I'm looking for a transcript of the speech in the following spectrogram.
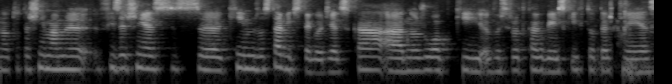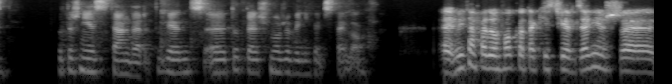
no to też nie mamy fizycznie z, z kim zostawić tego dziecka, a no żłobki w ośrodkach wiejskich to też nie jest, to też nie jest standard, więc e, to też może wynikać z tego. E, Mi tam padło w oko takie stwierdzenie, że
